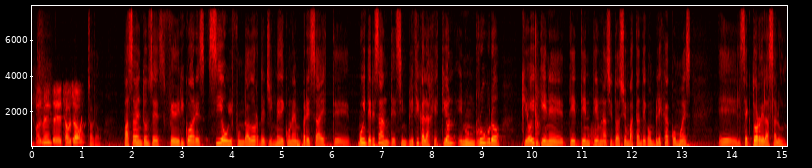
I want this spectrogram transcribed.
Igualmente, chau, chau. Chau, chau. Pasaba entonces Federico Ares, CEO y fundador de Chismédico, una empresa este, muy interesante, simplifica la gestión en un rubro que hoy tiene, tiene, una situación bastante compleja como es eh, el sector de la salud.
